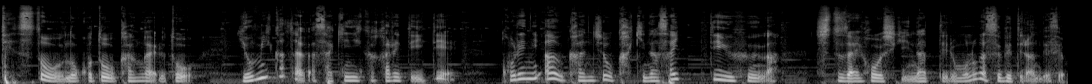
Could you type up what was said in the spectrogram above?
テストのことを考えると読み方が先に書かれていてこれに合う漢字を書きなさいっっていう風な出題方式になっているものが全てなんですよ。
